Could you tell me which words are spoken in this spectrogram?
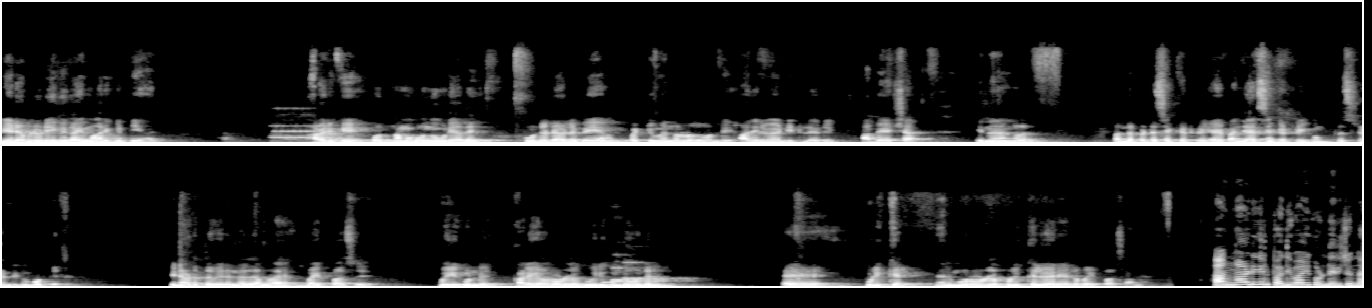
പി ഡബ്ല്യു ഡിക്ക് കൈമാറി കിട്ടിയാൽ അവർക്ക് നമുക്കൊന്നുകൂടി അത് കൂടുതൽ ഡെവലപ്പ് ചെയ്യാൻ പറ്റും എന്നുള്ളത് കൊണ്ട് അതിനു വേണ്ടിയിട്ടുള്ളൊരു അപേക്ഷ ഇന്ന് ഞങ്ങൾ ബന്ധപ്പെട്ട സെക്രട്ടറി പഞ്ചായത്ത് സെക്രട്ടറിക്കും പ്രസിഡന്റിനും കൊടുത്തിട്ടുണ്ട്. പിന്നെ അടുത്ത് വരുന്നത് നമ്മളെ ബൈപ്പാസ് കുരിക്കുണ്ട്. കളിയാർ റോഡിലെ കുരിക്കുണ്ട് മുതൽ പുളിക്കൽ നിലമ്പൂർ റോഡിലെ പുളിക്കൽ വരെയുള്ള ബൈപ്പാസാണ് അങ്ങാടിയിൽ പതിവായി കൊണ്ടിരിക്കുന്ന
